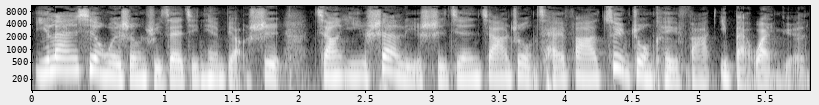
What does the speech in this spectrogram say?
宜兰县卫生局在今天表示，将依擅离时间加重裁罚，最重可以罚一百万元。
